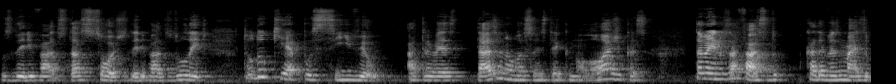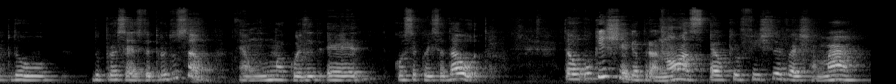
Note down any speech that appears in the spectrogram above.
os derivados da soja, os derivados do leite, tudo o que é possível através das inovações tecnológicas também nos afasta do, cada vez mais do, do, do processo de produção. É uma coisa, é consequência da outra. Então, o que chega para nós é o que o Fischer vai chamar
